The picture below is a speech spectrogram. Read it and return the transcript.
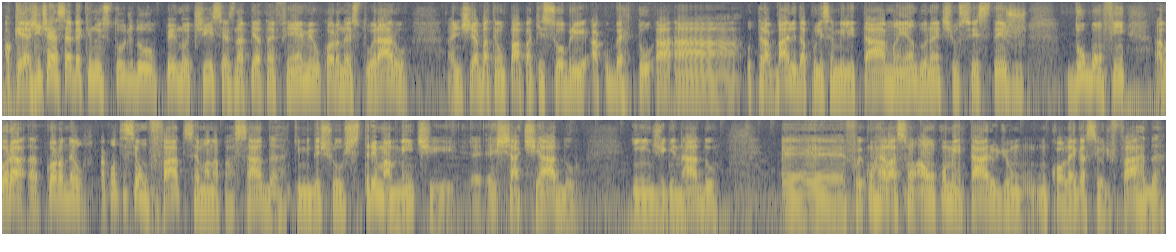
Ok, a gente recebe aqui no estúdio do P Notícias na Piatã FM o Coronel Esturaro. A gente já bateu um papo aqui sobre a cobertura, a, a, o trabalho da Polícia Militar amanhã durante os festejos do Bonfim. Agora, Coronel, aconteceu um fato semana passada que me deixou extremamente é, chateado e indignado. É, foi com relação a um comentário de um, um colega seu de farda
